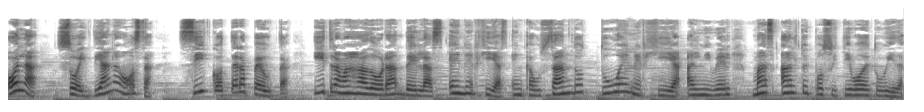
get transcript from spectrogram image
Hola, soy Diana Osta, psicoterapeuta y trabajadora de las energías, encauzando tu energía al nivel más alto y positivo de tu vida.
